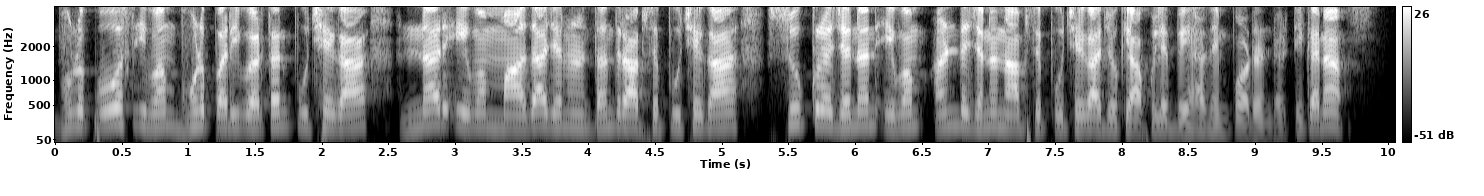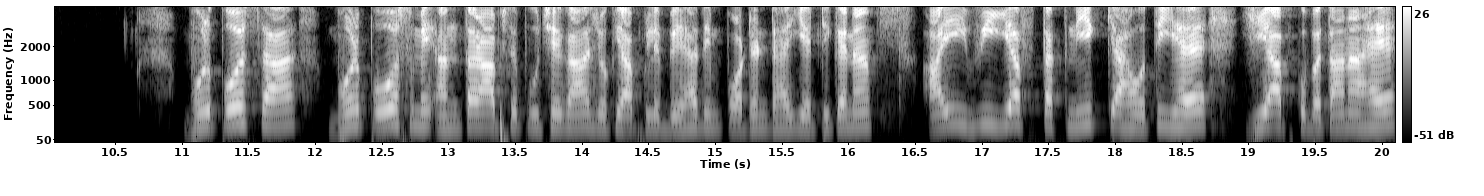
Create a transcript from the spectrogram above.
भ्रूणपोष एवं भ्रूण परिवर्तन पूछेगा। नर एवं मादा जनन तंत्र आपसे पूछेगा। शुक्र जनन एवं अंड जनन आपसे पूछेगा, जो कि आपके लिए बेहद इंपॉर्टेंट है। ठीक है ना? भूणपोष था भूणपोष में अंतर आपसे पूछेगा, जो कि आपके लिए बेहद इंपॉर्टेंट है ये, ठीक है ना? आईवीएफ तकनीक क्या होती है, ये आपको बताना है।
